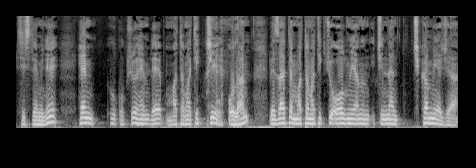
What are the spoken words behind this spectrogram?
sistemini hem hukukçu hem de matematikçi olan ve zaten matematikçi olmayanın içinden çıkamayacağı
